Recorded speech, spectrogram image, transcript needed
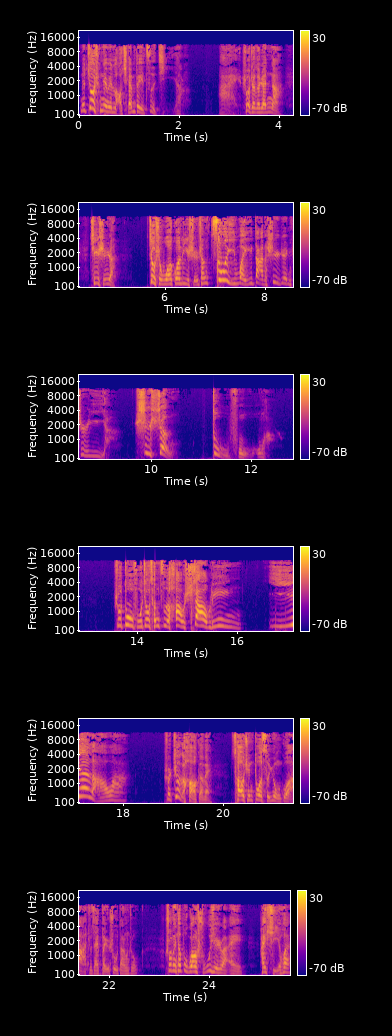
那就是那位老前辈自己呀。哎，说这个人呐，其实啊，就是我国历史上最伟大的诗人之一呀，诗圣杜甫啊。说杜甫就曾自号少陵野老啊。说这个号，各位曹群多次用过啊，就在本书当中，说明他不光熟悉是吧？哎，还喜欢，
